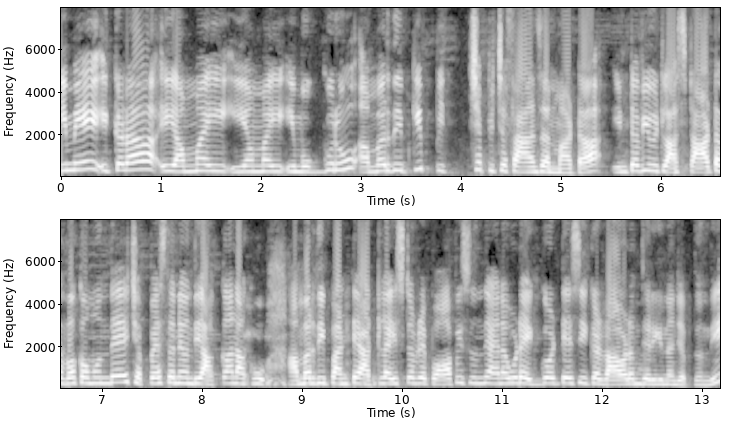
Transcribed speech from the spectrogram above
ఈమె ఇక్కడ ఈ అమ్మాయి ఈ అమ్మాయి ఈ ముగ్గురు అమర్దీప్కి పిచ్చి పిచ్చ ఫ్యాన్స్ అన్నమాట. ఇంటర్వ్యూ ఇట్లా స్టార్ట్ అవ్వక ముందే చెప్పేస్తూనే ఉంది అక్క నాకు అమర్దీప్ అంటే అట్లా ఇష్టం రేపు ఆఫీస్ ఉంది ఆయన కూడా ఎగ్గొట్టేసి ఇక్కడ రావడం జరిగిందని చెప్తుంది.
